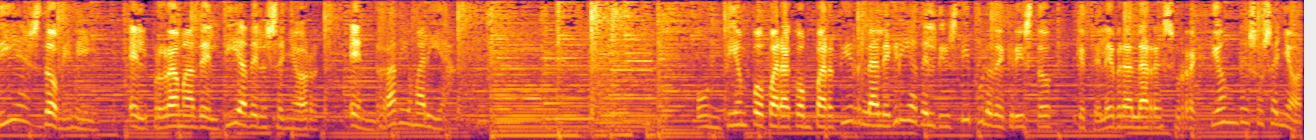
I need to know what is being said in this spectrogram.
Dies Domini, el programa del Día del Señor en Radio María. Un tiempo para compartir la alegría del discípulo de Cristo que celebra la resurrección de su Señor.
